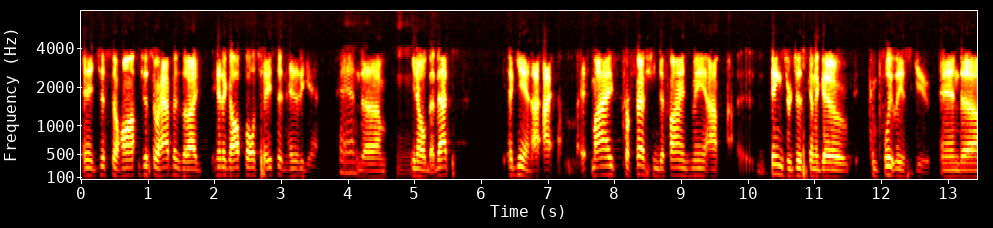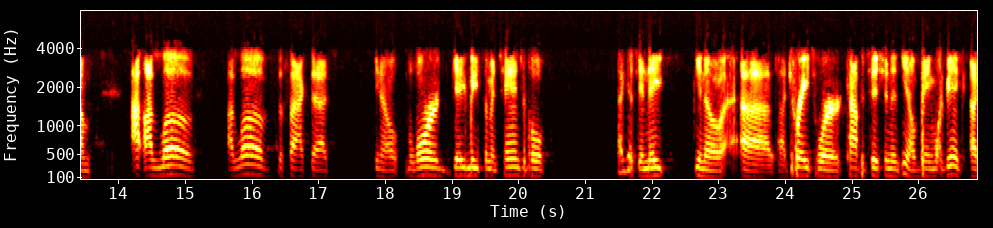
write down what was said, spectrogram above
and it just so ha- just so happens that I hit a golf ball, chased it, and hit it again. And um, you know that that's again, I, I if my profession defines me, I, things are just going to go completely askew. And um, I, I love I love the fact that you know the Lord gave me some intangible, I guess, innate you know uh, uh, traits where competition and you know being one being a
